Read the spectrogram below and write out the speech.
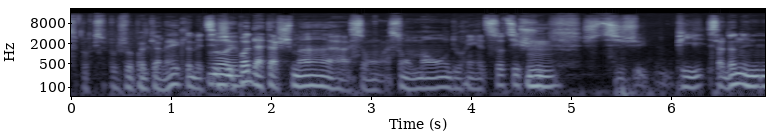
c'est pas, que, je veux pas le connaître, mais tu sais, j'ai pas d'attachement à son, à son monde ou rien de ça. Mhm. puis ça donne une,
